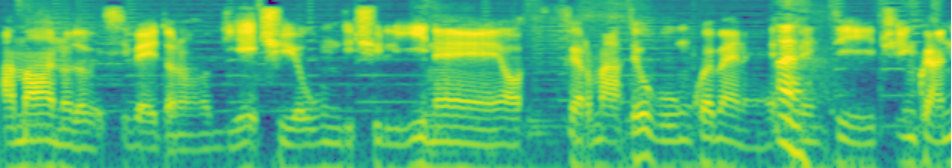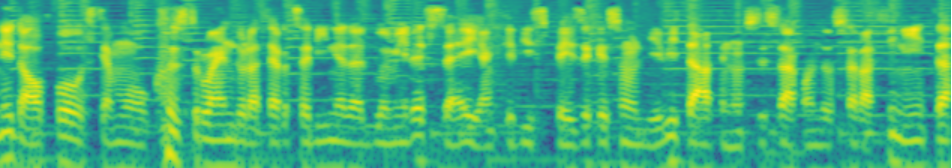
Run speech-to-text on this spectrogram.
a mano dove si vedono 10 o 11 linee fermate ovunque. Bene, eh. 25 anni dopo stiamo costruendo la terza linea dal 2006, anche di spese che sono lievitate, non si sa quando sarà finita,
